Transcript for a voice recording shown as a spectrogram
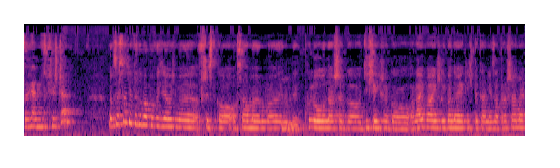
Coś, Aniu, coś jeszcze? No w zasadzie to chyba powiedziałyśmy wszystko o samym clue naszego dzisiejszego live'a. Jeżeli będą jakieś pytania, zapraszamy.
